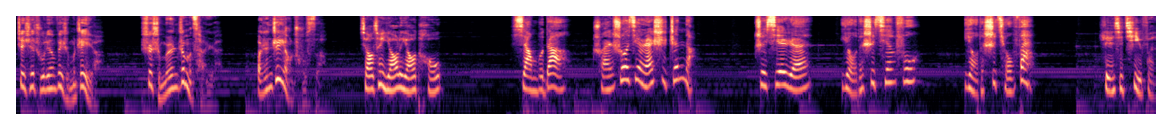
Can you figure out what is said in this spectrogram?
这些竹林为什么这样？是什么人这么残忍，把人这样处死？小翠摇了摇头，想不到传说竟然是真的。这些人有的是纤夫，有的是囚犯。联系气氛，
